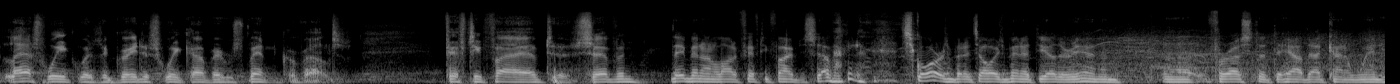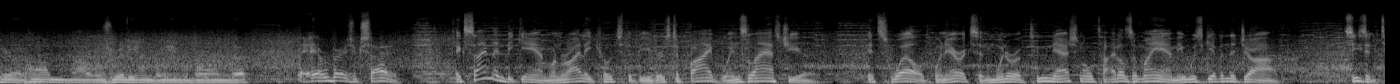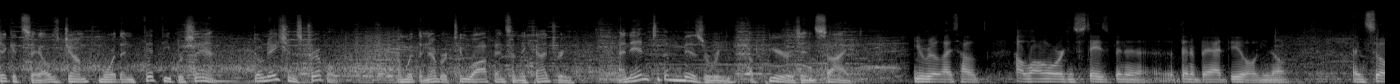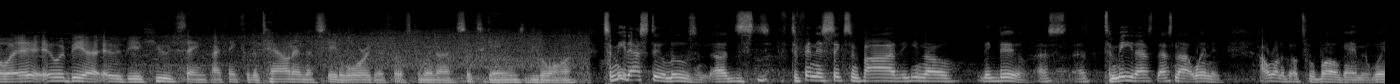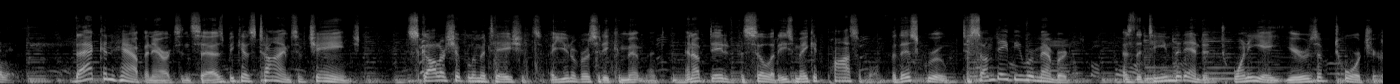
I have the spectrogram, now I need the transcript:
Last week was the greatest week I've ever spent in Corvallis. 55 to 7. They've been on a lot of 55 to 7 scores, but it's always been at the other end. And uh, for us to, to, have that kind of win here at home uh, was really unbelievable. And uh, everybody's excited. Excitement began when Riley coached the Beavers to five wins last year. It swelled when Erickson, winner of two national titles at Miami, was given the job. Season ticket sales jumped more than 50%. Donations tripled. And with the number two offense in the country, an end to the misery appears in sight. You realize how, how long Oregon State's been a, been a bad deal, you know. And so it, it, would be a it would be a huge thing, I think, for the town and the state of Oregon for us to win uh, six games and go on. To me, that's still losing. Uh, to finish six and five, you know, big deal. That's, that's to me, that's that's not winning. I want to go to a ball game and win it. That can happen, Erickson says, because times have changed. Scholarship limitations, a university commitment, and updated facilities make it possible for this group to someday be remembered as the team that ended 28 years of torture.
